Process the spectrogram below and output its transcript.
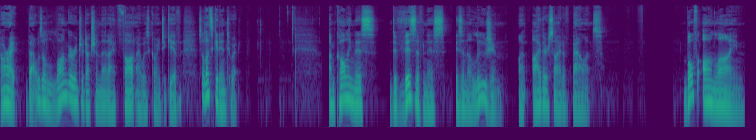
All right, that was a longer introduction than I thought I was going to give, so let's get into it. I'm calling this Divisiveness is an Illusion on Either Side of Balance. Both online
